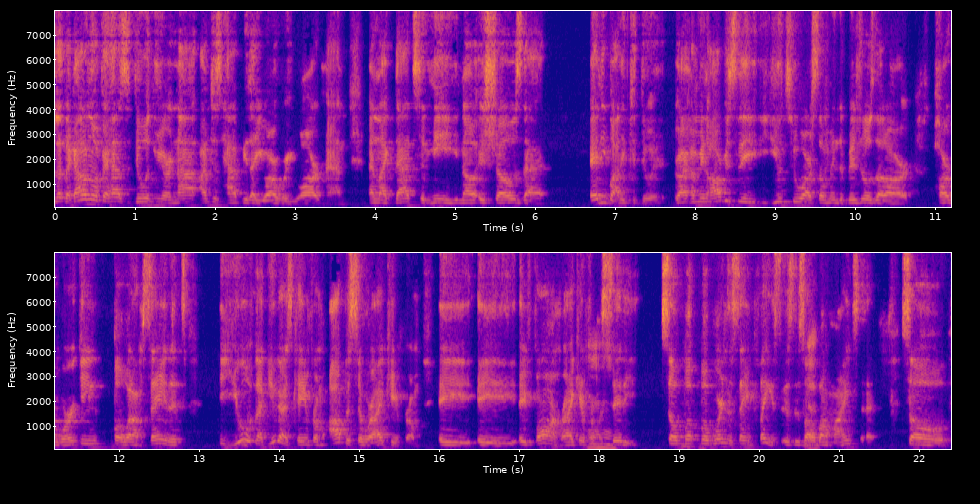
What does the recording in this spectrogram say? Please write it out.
like I don't know if it has to do with me or not. I'm just happy that you are where you are, man. And like that to me, you know, it shows that anybody could do it, right? I mean, obviously, you two are some individuals that are hardworking, but what I'm saying is you like you guys came from opposite where I came from, a a, a farm, right? I came from mm-hmm. a city. So, but but we're in the same place. Is this yeah. all about mindset? So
